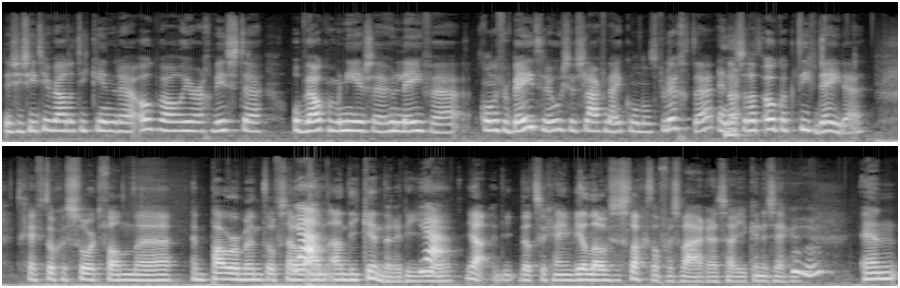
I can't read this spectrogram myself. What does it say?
Dus je ziet hier wel dat die kinderen ook wel heel erg wisten op welke manier ze hun leven konden verbeteren, hoe ze slavernij konden ontvluchten. En dat ze dat ook actief deden. Het geeft toch een soort van uh, empowerment of zo ja. aan, aan die kinderen. Die, ja. Uh, ja die, dat ze geen willoze slachtoffers waren, zou je kunnen zeggen. Mm -hmm. En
